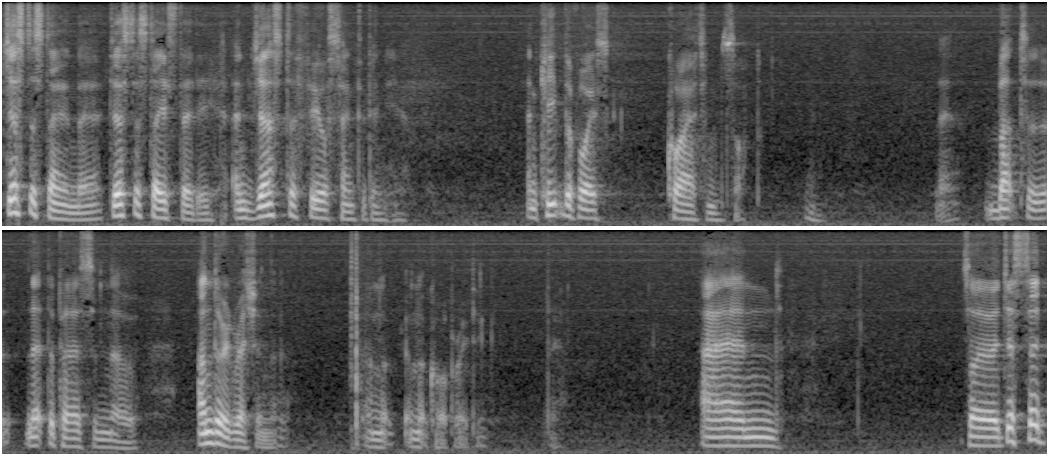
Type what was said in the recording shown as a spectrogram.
just to stand there, just to stay steady, and just to feel centered in here. And keep the voice quiet and soft. Mm. But to let the person know, under aggression, I'm not, I'm not cooperating there. And so I just said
